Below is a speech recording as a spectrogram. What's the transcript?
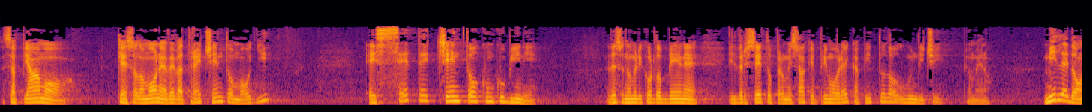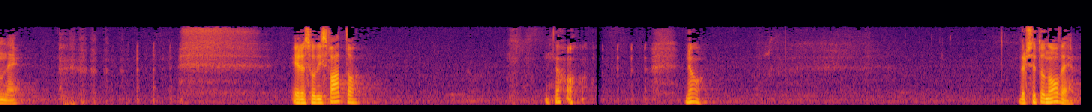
Sappiamo che Salomone aveva 300 mogli e 700 concubini. Adesso non mi ricordo bene il versetto, però mi sa che è il primo re, capitolo 11, più o meno. Mille donne. Era soddisfatto? No. No. Versetto 9.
